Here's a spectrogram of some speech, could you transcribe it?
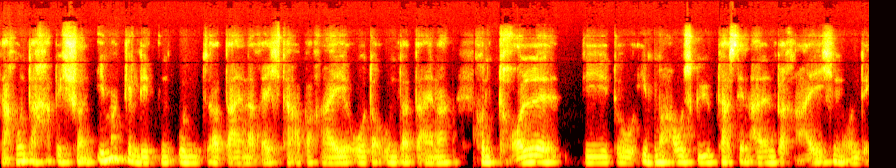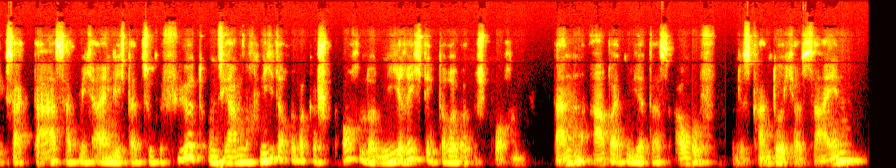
darunter habe ich schon immer gelitten unter deiner Rechthaberei oder unter deiner Kontrolle die du immer ausgeübt hast in allen Bereichen. Und ich sage, das hat mich eigentlich dazu geführt. Und Sie haben noch nie darüber gesprochen oder nie richtig darüber gesprochen. Dann arbeiten wir das auf. Und es kann durchaus sein,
